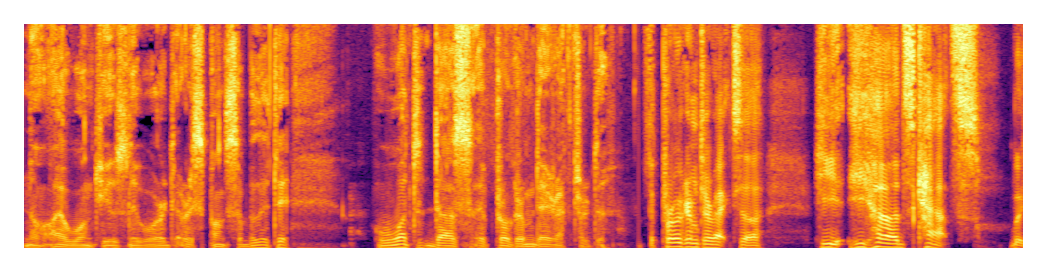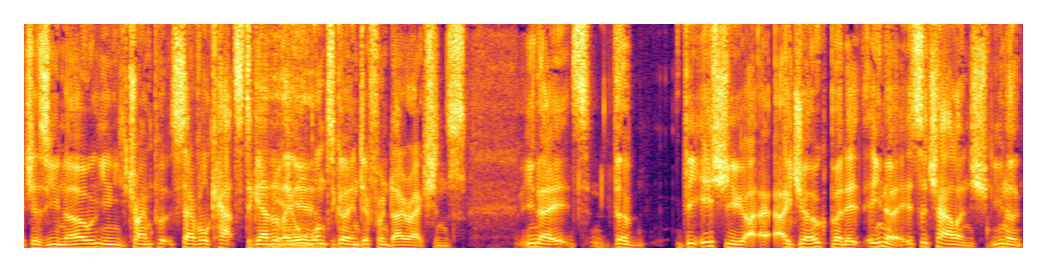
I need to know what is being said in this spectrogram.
no i won't use the word responsibility. What does a program director do the program director, he, he herds cats, which, as you know, you, you try and put several cats together. Yeah, they all want to go in different directions. You know, it's the, the issue, I, I, joke, but it, you know, it's a challenge. You know,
